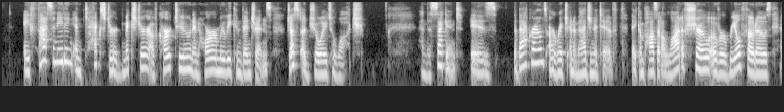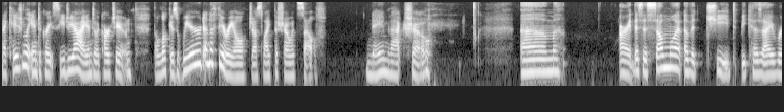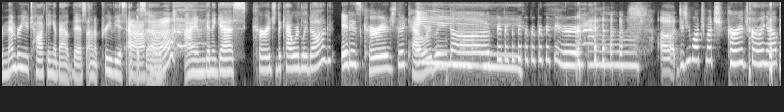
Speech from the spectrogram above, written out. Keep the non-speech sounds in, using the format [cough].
a fascinating and textured mixture of cartoon and horror movie conventions, just a joy to watch. And the second is the backgrounds are rich and imaginative. They composite a lot of show over real photos and occasionally integrate CGI into the cartoon. The look is weird and ethereal, just like the show itself. Name that show. Um. All right. This is somewhat of a cheat because I remember you talking about this on a previous episode. Uh-huh. I'm gonna guess Courage the Cowardly Dog. It is Courage the Cowardly Dog. Hey. beer, beer, beer, beer, beer. Oh. uh, did you watch much Courage growing up?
